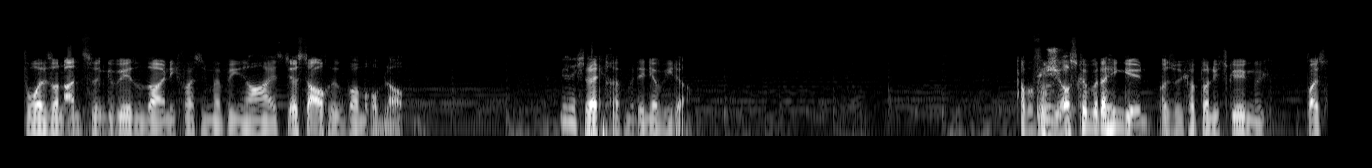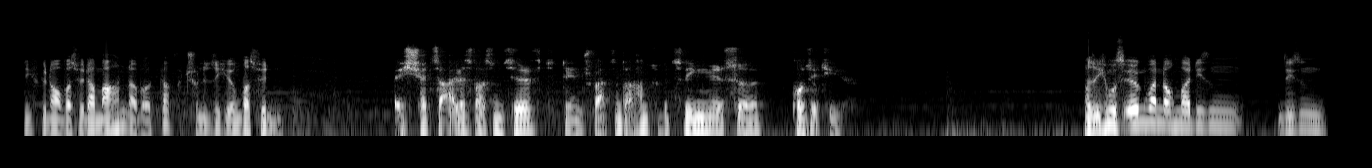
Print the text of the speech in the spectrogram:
wohl so ein Anzwin gewesen sein. Ich weiß nicht mehr, wie er heißt. Der ist da auch irgendwo am Rumlaufen. Vielleicht Richtig. treffen wir den ja wieder. Aber von mir aus können wir da hingehen. Also ich habe da nichts gegen. Ich weiß nicht genau, was wir da machen, aber da wird schon sich irgendwas finden. Ich schätze, alles, was uns hilft, den schwarzen Drachen zu bezwingen, ist äh, positiv. Also ich muss irgendwann noch mal diesen, diesen,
